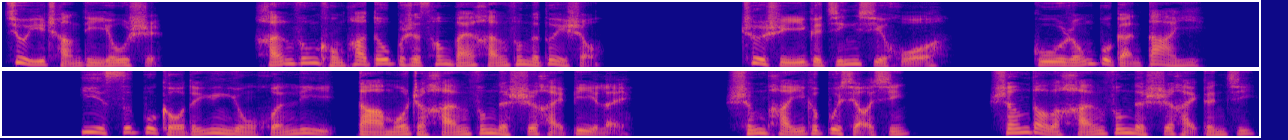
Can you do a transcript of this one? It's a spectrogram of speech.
就以场地优势，寒风恐怕都不是苍白寒风的对手。这是一个精细活，古荣不敢大意，一丝不苟的运用魂力打磨着寒风的石海壁垒，生怕一个不小心。伤到了寒风的识海根基。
